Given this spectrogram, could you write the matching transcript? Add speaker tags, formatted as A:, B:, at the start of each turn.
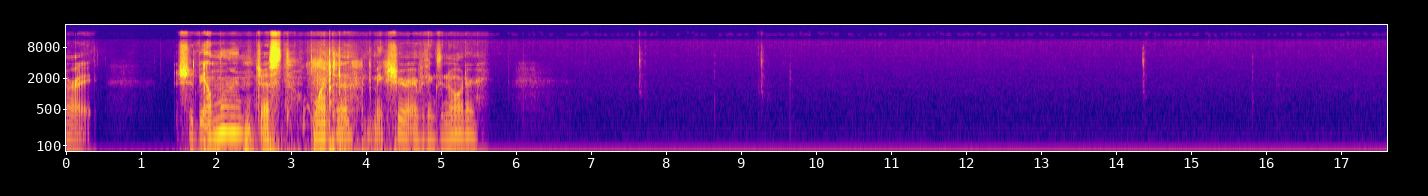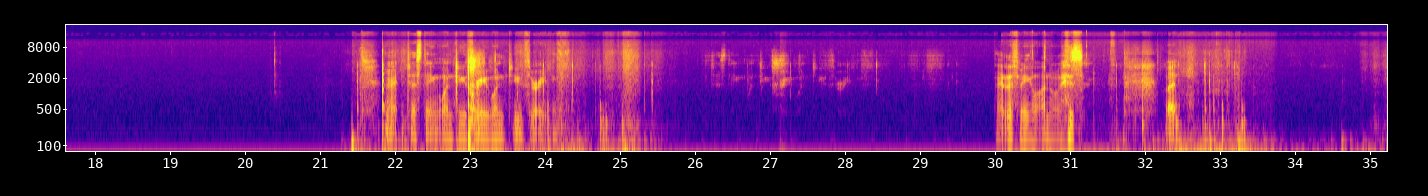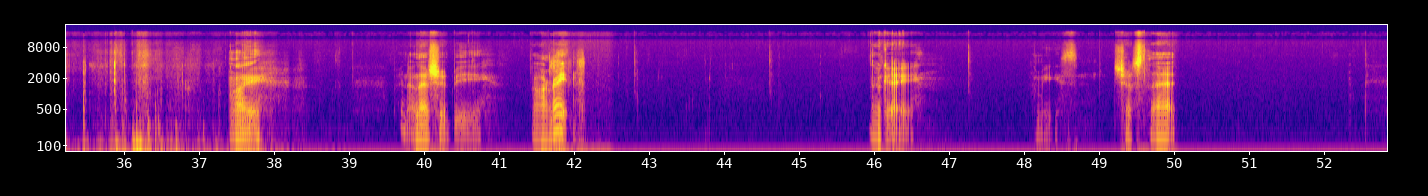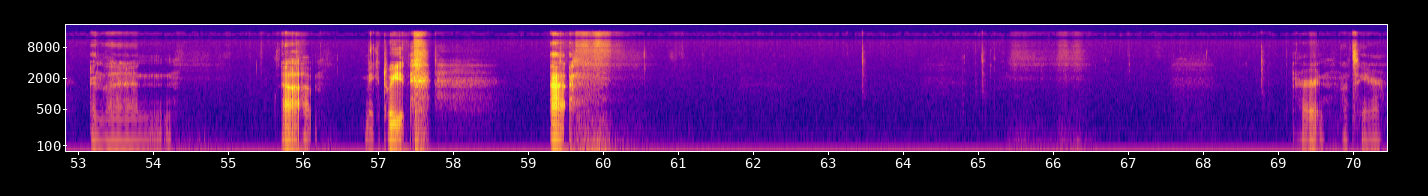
A: Alright. Should be online. Just want to make sure everything's in order. Alright, testing one, two, three, one, two, three. This making a lot of noise. but I now that should be alright. Okay. Let me adjust that. And then uh, make a tweet. ah. Or, let's see here.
